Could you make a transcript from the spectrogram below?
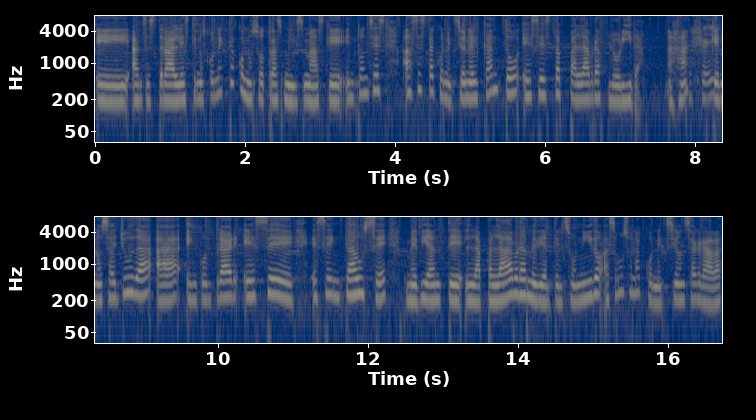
eh, ancestrales, que nos conecta con nosotras mismas, que entonces hace esta conexión. El canto es esta palabra florida. Ajá, que nos ayuda a encontrar ese, ese encauce mediante la palabra, mediante el sonido. Hacemos una conexión sagrada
